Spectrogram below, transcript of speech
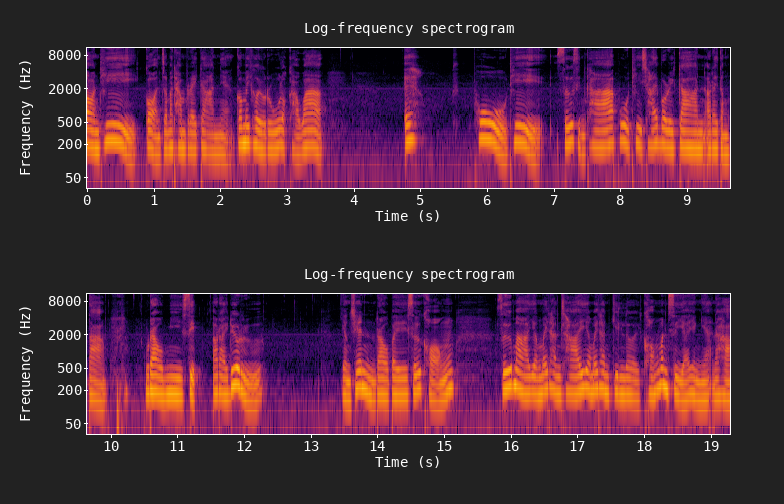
ตอนที่ก่อนจะมาทำรายการเนี่ยก็ไม่เคยรู้หรอกค่ะว่า เอ๊ะ ผู้ที่ ซื้อสินค้าผู้ที่ใช้บริการอะไรต่างๆ เรามีสิทธิ์อะไรด้วยหรือ อย่างเช่นเราไปซื้อของซื้อมายังไม่ทันใช้ยังไม่ทันกินเลย ของมันเสียอย่างเงี้ยนะคะ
